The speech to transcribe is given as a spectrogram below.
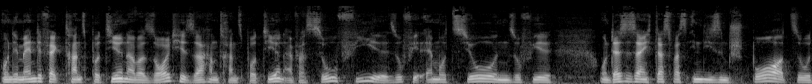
und im Endeffekt transportieren aber solche Sachen transportieren einfach so viel, so viel Emotionen, so viel und das ist eigentlich das, was in diesem Sport so,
